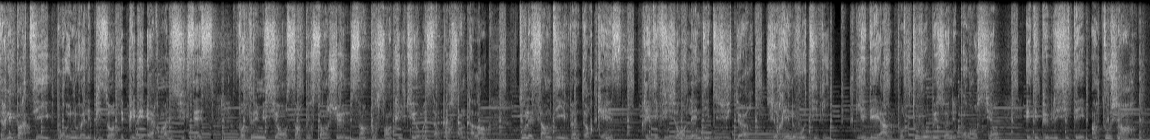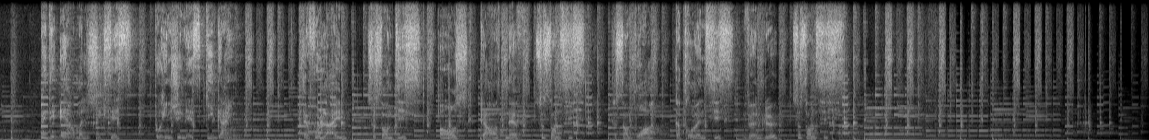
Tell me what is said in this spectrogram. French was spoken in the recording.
C'est reparti pour un nouvel épisode de PDR Mali Success, votre émission 100% jeune, 100% culture et 100% talent, tous les samedis 20h15, rediffusion lundi 18h sur Renouveau TV. L'idéal pour tous vos besoins de promotion et de publicité en tout genre. PDR Mali Success pour une jeunesse qui gagne. Info Line 70 11 49 66 63 86 22 66.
